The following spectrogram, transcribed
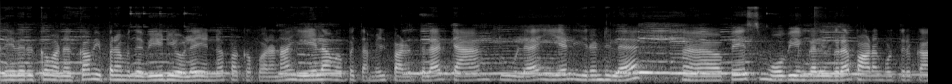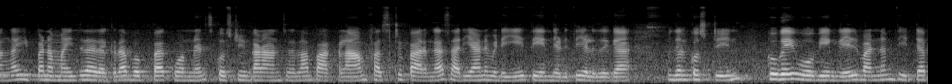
அனைவருக்கும் வணக்கம். இப்போ நம்ம இந்த வீடியோவில் என்ன பார்க்க போகிறோன்னா ஏழாம் வகுப்பு தமிழ் பாடத்தில் டேம் டூவில் இயல் இரண்டில் பேசும் ஓவியங்கள்ங்கிற பாடம் கொடுத்துருக்காங்க. இப்போ நம்ம இதில் இருக்கிற புக் பேக் ஒன் மினிட்ஸ் கொஸ்டின்கான ஆன்சர்லாம் பார்க்கலாம். ஃபஸ்ட்டு பாருங்கள் சரியான விடையை தேர்ந்தெடுத்து எழுதுக. முதல் கொஸ்டின் குகை ஓவியங்களில் வண்ணம் தீட்ட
